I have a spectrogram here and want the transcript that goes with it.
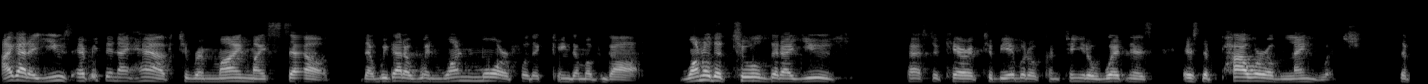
I got to use everything I have to remind myself that we got to win one more for the kingdom of God. One of the tools that I use Pastor Carrick, to be able to continue to witness is the power of language. The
